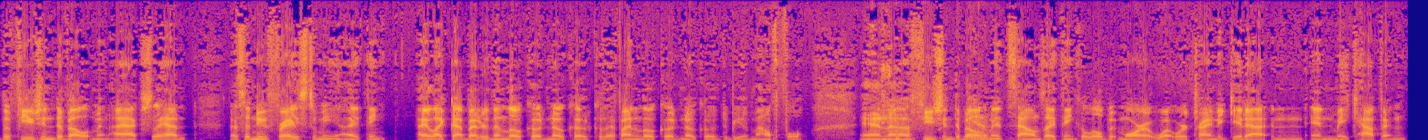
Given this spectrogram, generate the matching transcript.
the fusion development. I actually had that's a new phrase to me. I think I like that better than low code, no code because I find low code, no code to be a mouthful. And uh, fusion development yeah. sounds, I think, a little bit more at what we're trying to get at and, and make happen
